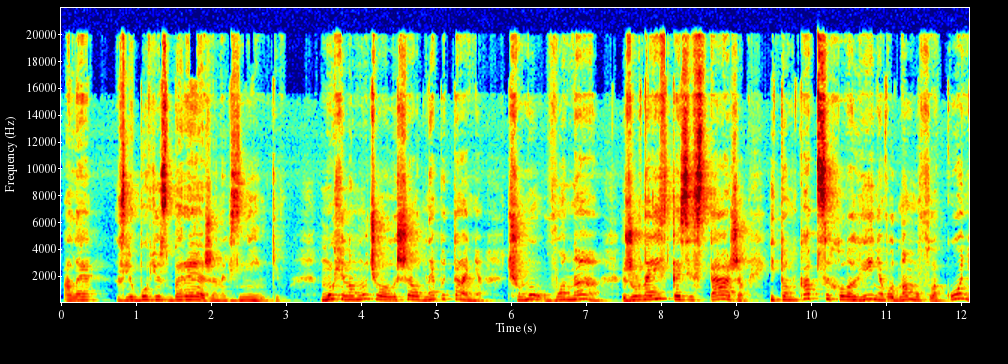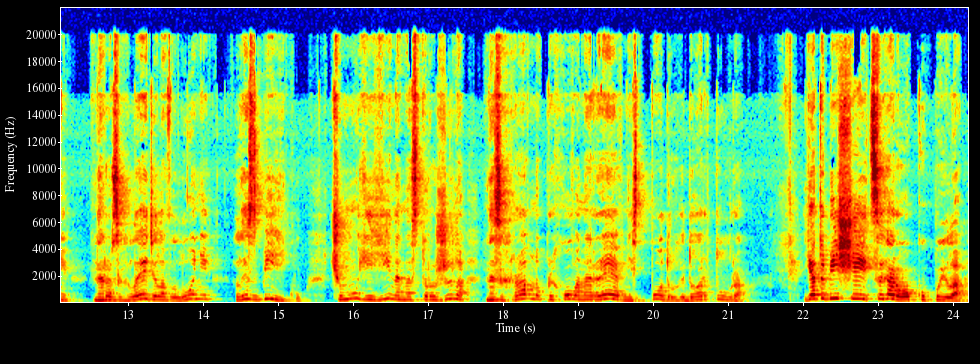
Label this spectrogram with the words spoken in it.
але з любов'ю збережених знімків. Мухіну мучило лише одне питання чому вона, журналістка зі стажем і тонка психологиня в одному флаконі, не розгледіла в Ілоні лесбійку? Чому її не насторожила незграбно прихована ревність подруги до Артура? Я тобі ще й цигарок купила,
